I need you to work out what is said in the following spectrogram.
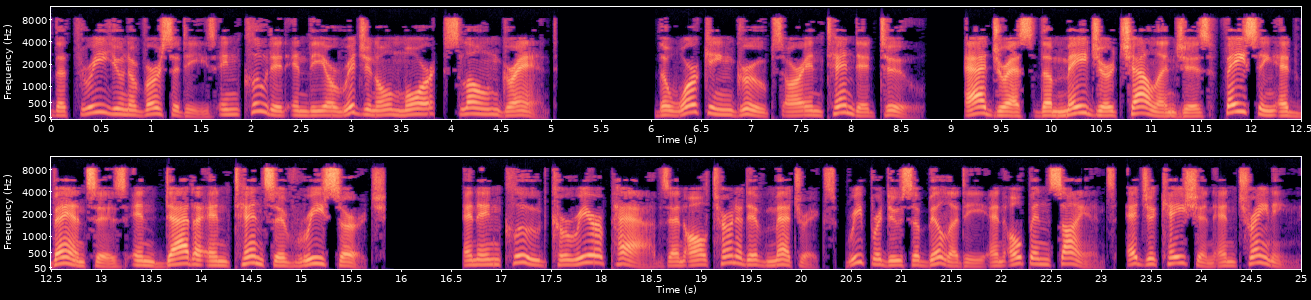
the three universities included in the original Moore-Sloan grant. The working groups are intended to address the major challenges facing advances in data-intensive research and include career paths and alternative metrics, reproducibility and open science, education and training,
